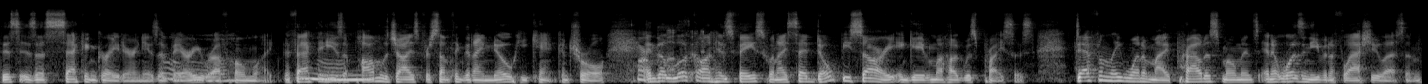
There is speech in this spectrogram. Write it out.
This is a second grader and he has a very rough home life. The fact that he's apologized for something that I know he can't control and the look on his face when I said, Don't be sorry, and gave him a hug was priceless. Definitely one of my proudest moments, and it wasn't even a flashy lesson.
